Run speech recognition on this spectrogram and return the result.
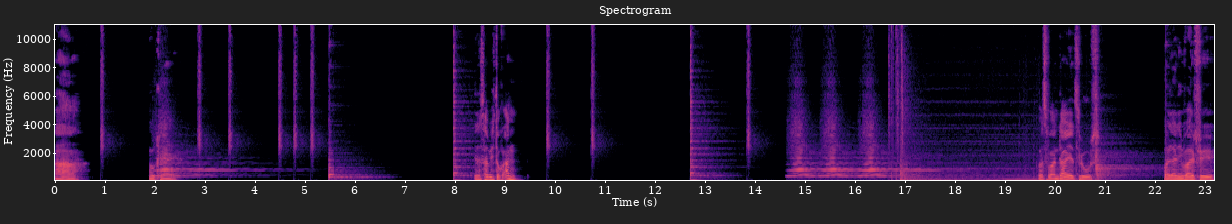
Aha. Okay. Das habe ich doch an. Was war denn da jetzt los? Alter, die Waldfee.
